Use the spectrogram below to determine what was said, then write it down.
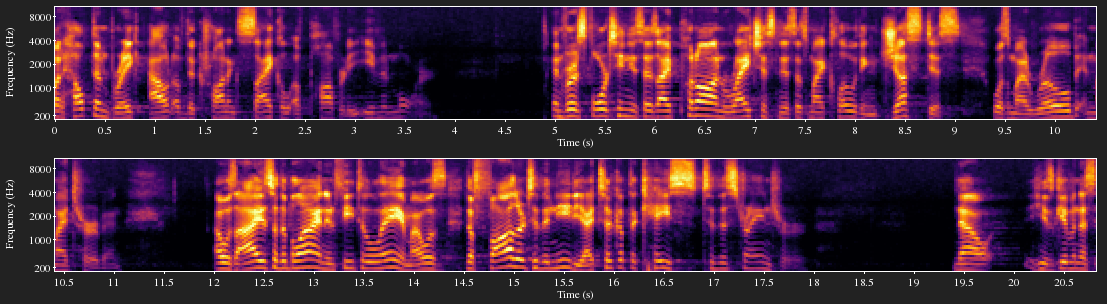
but help them break out of the chronic cycle of poverty even more. In verse 14, he says, I put on righteousness as my clothing, justice was my robe and my turban. I was eyes to the blind and feet to the lame. I was the father to the needy. I took up the case to the stranger. Now, he's given us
